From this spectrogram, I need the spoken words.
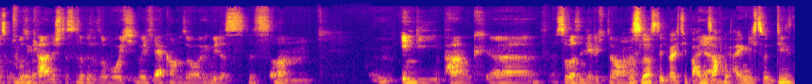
also tun, musikalisch, oder? das ist ein bisschen so, wo ich, wo ich herkomme, so irgendwie das, das um, ähm, Indie, Punk, äh, sowas in die Richtung. Das ist lustig, weil ich die beiden ja. Sachen eigentlich so die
